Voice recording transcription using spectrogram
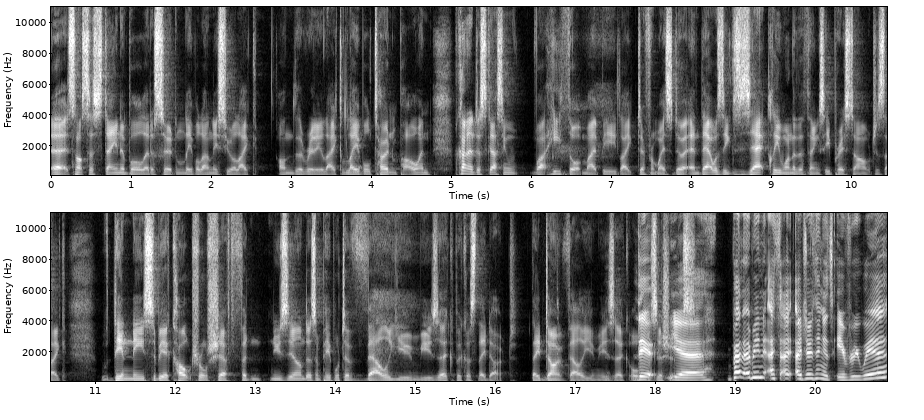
Uh, it's not sustainable at a certain level unless you're like on the really like label totem pole. And kind of discussing what he thought might be like different ways to do it. And that was exactly one of the things he pressed on which is like there needs to be a cultural shift for new zealanders and people to value music because they don't. They don't value music or There- musicians. yeah, but I mean, I, th- I do think it's everywhere.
